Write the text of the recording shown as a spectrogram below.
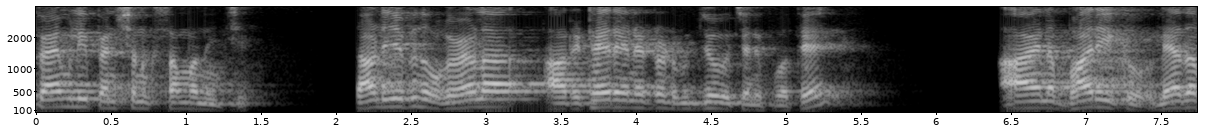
ఫ్యామిలీ పెన్షన్కి సంబంధించి దాంట్లో చెప్పింది ఒకవేళ ఆ రిటైర్ అయినటువంటి ఉద్యోగి చనిపోతే ఆయన భార్యకు లేదా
